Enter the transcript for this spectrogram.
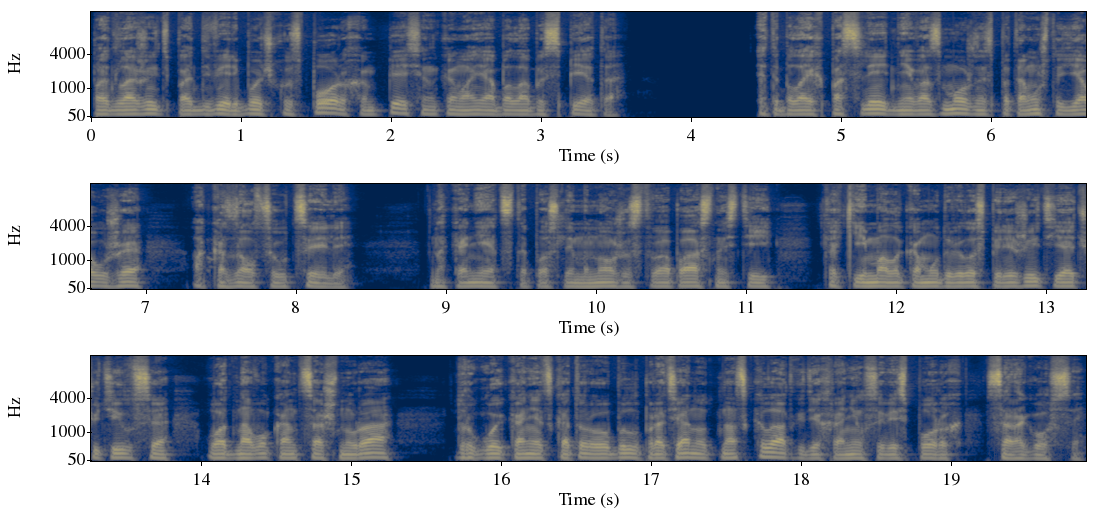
подложить под дверь бочку с порохом, песенка моя была бы спета. Это была их последняя возможность, потому что я уже оказался у цели. Наконец-то, после множества опасностей, какие мало кому довелось пережить, я очутился у одного конца шнура — другой конец которого был протянут на склад, где хранился весь порох Сарагосы.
